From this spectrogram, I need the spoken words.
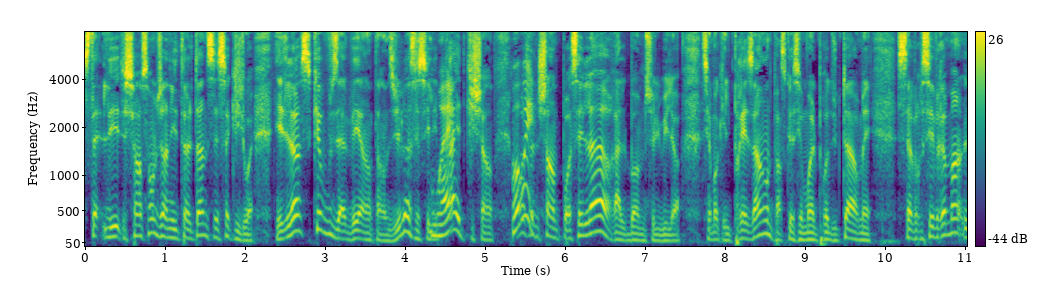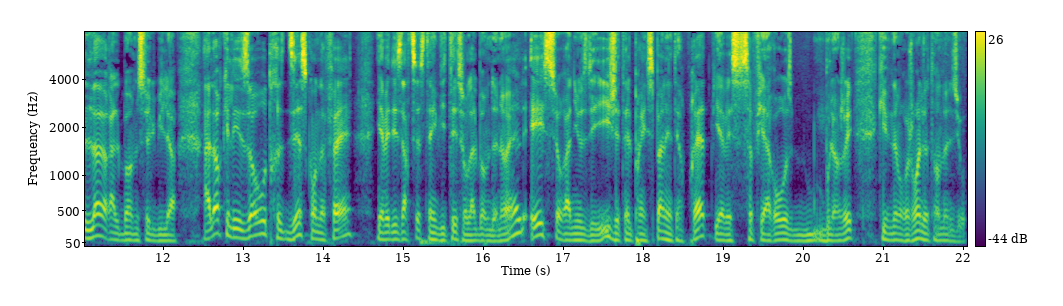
c'était les chansons de John Littleton, c'est ça qui jouait. Et là, ce que vous avez entendu, là, c'est les Ouais. prêtres qui chantent. Moi, oui. je ne chante pas. C'est leur album, celui-là. C'est moi qui le présente parce que c'est moi le producteur, mais c'est vraiment leur album, celui-là. Alors que les autres disques qu'on a fait, il y avait des artistes invités sur l'album de Noël et sur Agnus Dei, j'étais le principal interprète, puis il y avait Sophia Rose Boulanger qui venait me rejoindre le temps d'un duo.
